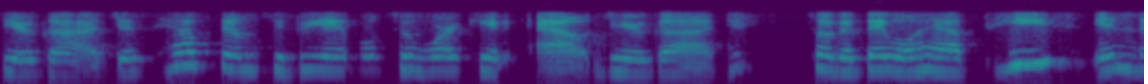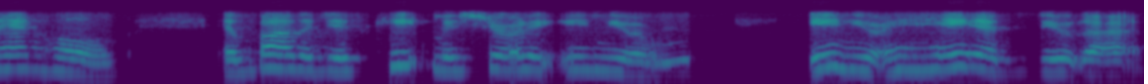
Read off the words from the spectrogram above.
dear God. Just help them to be able to work it out, dear God, so that they will have peace in that home. And Father, just keep Miss Shirley in your in your hands, dear God.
